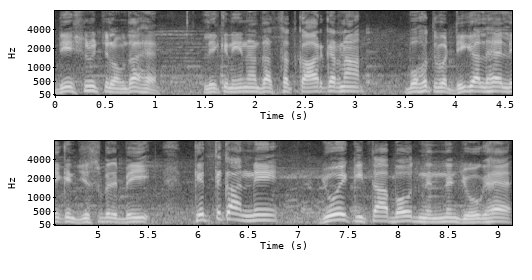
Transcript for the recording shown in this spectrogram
ਦੇਸ਼ ਨੂੰ ਚਲਾਉਂਦਾ ਹੈ। ਲੇਕਿਨ ਇਹਨਾਂ ਦਾ ਸਤਿਕਾਰ ਕਰਨਾ ਬਹੁਤ ਵੱਡੀ ਗੱਲ ਹੈ। ਲੇਕਿਨ ਜਿਸ ਵੀ ਕਿਰਤਕਾਂ ਨੇ ਜੋ ਇਹ ਕੀਤਾ ਬਹੁਤ ਨਿੰਦਣਯੋਗ ਹੈ।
